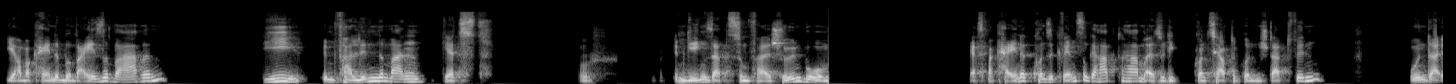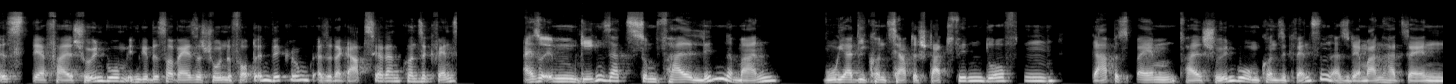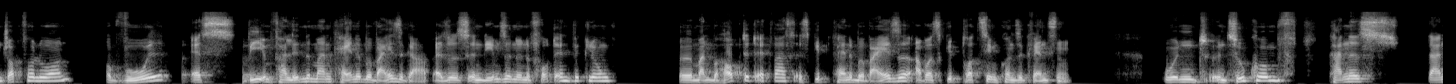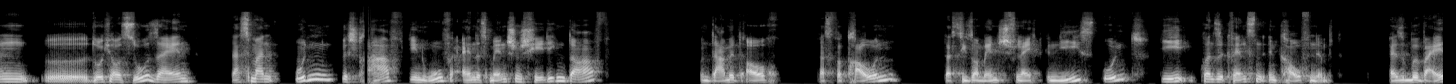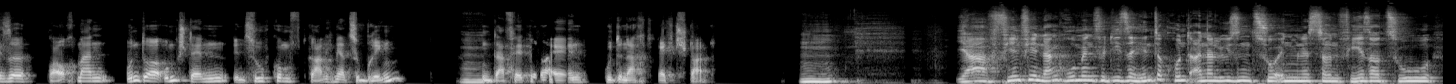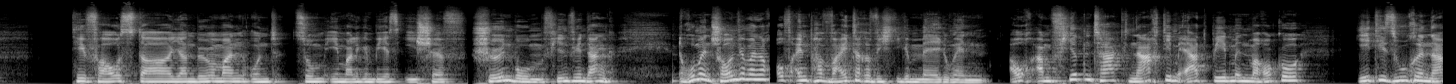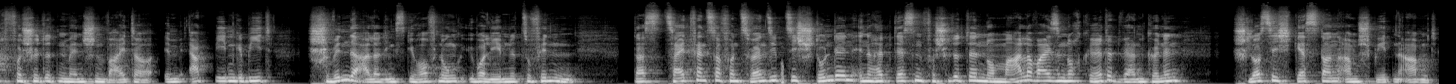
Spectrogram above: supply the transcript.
die aber keine Beweise waren, die im Fall Lindemann jetzt äh, im Gegensatz zum Fall Schönbohm erstmal keine Konsequenzen gehabt haben. Also die Konzerte konnten stattfinden. Und da ist der Fall Schönbohm in gewisser Weise schon eine Fortentwicklung. Also da gab es ja dann Konsequenzen. Also im Gegensatz zum Fall Lindemann, wo ja die Konzerte stattfinden durften, gab es beim Fall Schönbohm Konsequenzen. Also der Mann hat seinen Job verloren, obwohl es wie im Fall Lindemann keine Beweise gab. Also es ist in dem Sinne eine Fortentwicklung äh, man behauptet etwas, es gibt keine Beweise, aber es gibt trotzdem Konsequenzen. Und in Zukunft kann es dann äh, durchaus so sein, dass man ungestraft den Ruf eines Menschen schädigen darf und damit auch das Vertrauen, das dieser Mensch vielleicht genießt und die Konsequenzen in Kauf nimmt. Also Beweise braucht man unter Umständen in Zukunft gar nicht mehr zu bringen. Mhm. Und da fällt mir ein, gute Nacht, Rechtsstaat. Mhm. Ja, vielen, vielen Dank, Rumen, für diese Hintergrundanalysen zur Innenministerin Faeser, zu TV-Star Jan Böhmermann und zum ehemaligen BSI-Chef Schönbohm. Vielen, vielen Dank. Rumen, schauen wir mal noch auf ein paar weitere wichtige Meldungen. Auch am vierten Tag nach dem Erdbeben in Marokko geht die Suche nach verschütteten Menschen weiter. Im Erdbebengebiet schwinde allerdings die Hoffnung, Überlebende zu finden. Das Zeitfenster von 72 Stunden, innerhalb dessen Verschüttete normalerweise noch gerettet werden können, schloss sich gestern am späten Abend.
